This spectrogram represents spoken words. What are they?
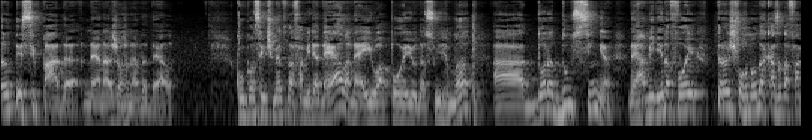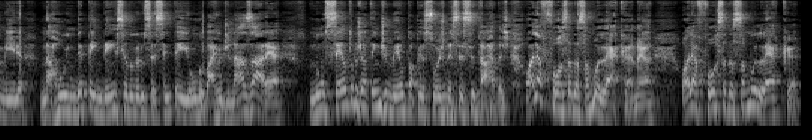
antecipada né, na jornada dela com o consentimento da família dela, né, e o apoio da sua irmã, a dona Dulcinha, né, a menina foi transformando a casa da família na rua Independência número 61, no bairro de Nazaré, num centro de atendimento a pessoas necessitadas. Olha a força dessa moleca, né? Olha a força dessa moleca,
